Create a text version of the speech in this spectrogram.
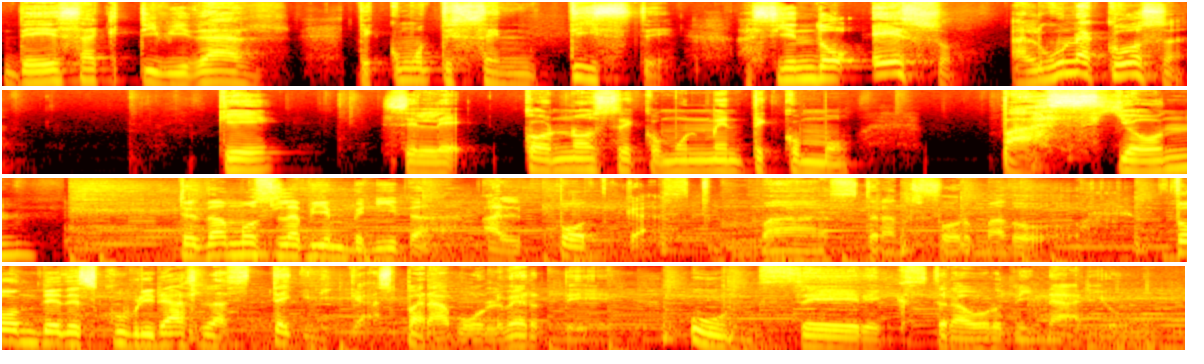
de esa actividad, de cómo te sentiste haciendo eso, alguna cosa que se le conoce comúnmente como pasión. Te damos la bienvenida al podcast más transformador, donde descubrirás las técnicas para volverte un ser extraordinario.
